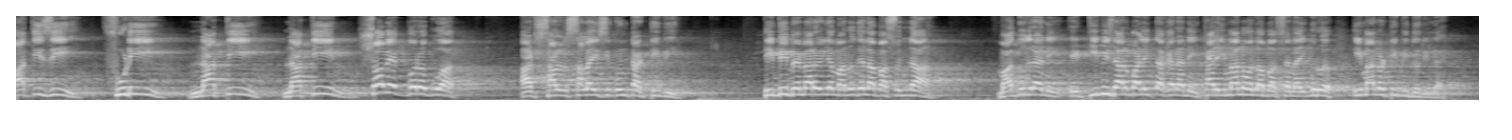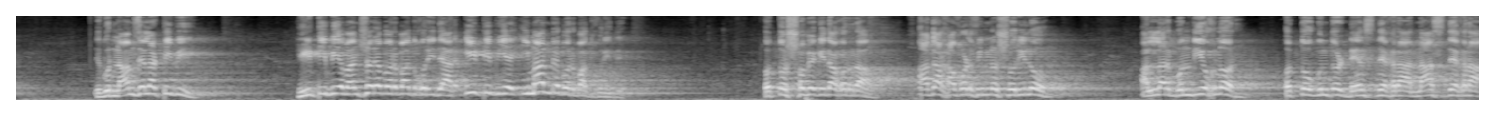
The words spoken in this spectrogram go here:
বাতিজি ফুড়ি, নাতি, নাতিন, সব এক গরো বুয়াত। আর সাল সালাইছি কোনটা? টিভি। টিভি বেমার হইলে মানুষ দেলা বাসন না। মাদুদরানি এই টিভি যার বাড়ির থাকে না নেই তার ইমানও ওলা বাসে না এগুলো ইমানও টিভি ধরিলায় এগুলোর নাম জেলা টিভি। হি টিভি মানুষরে বরবাদ করি দে, আর ই টিভি ইমান রে বরবাদ করি দে ও তো সবে কিতা কররা আদা কাপড় ফিন্ন সরিল আল্লাহর বন্দি হলর ও তো কিন্তু ড্যান্স দেখরা নাচ দেখরা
